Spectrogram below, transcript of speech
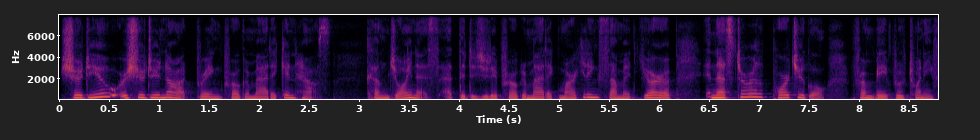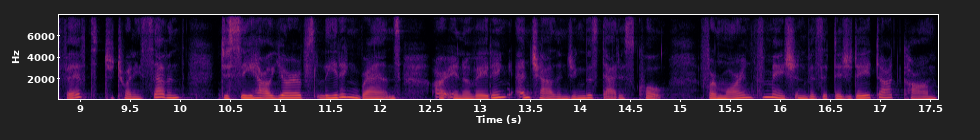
should you or should you not bring programmatic in house? Come join us at the Digiday Programmatic Marketing Summit Europe in Estoril, Portugal from April 25th to 27th to see how Europe's leading brands are innovating and challenging the status quo. For more information, visit digiday.com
